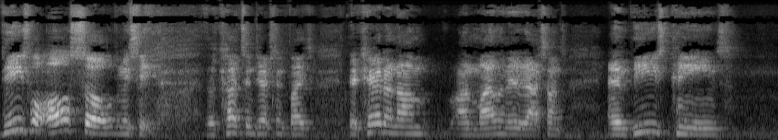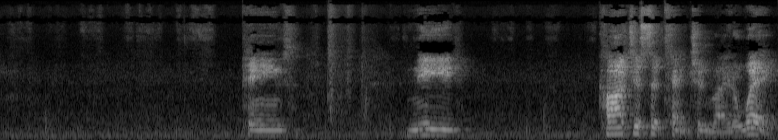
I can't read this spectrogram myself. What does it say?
these will also, let me see, the cuts, injections, bites, they're carried on, on myelinated axons, and these pains, pains need conscious attention right away.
